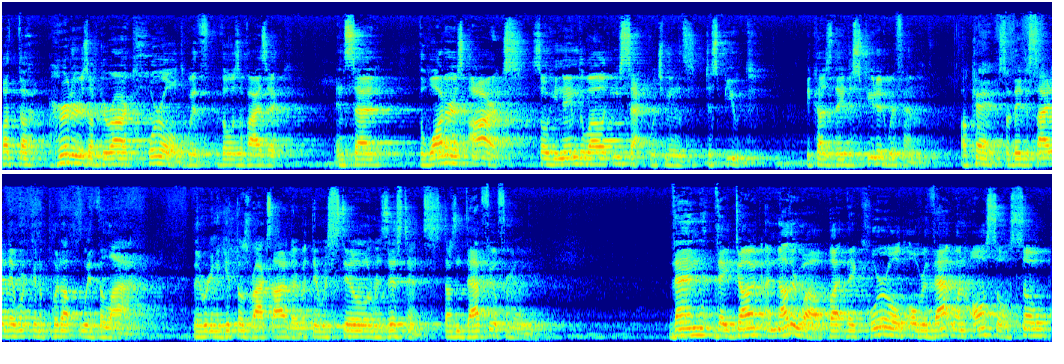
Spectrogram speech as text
But the herders of Gerar quarreled with those of Isaac and said, The water is ours. So he named the well Esek, which means dispute, because they disputed with him. Okay, so they decided they weren't going to put up with the lie. They were going to get those rocks out of there, but there was still resistance. Doesn't that feel familiar? Then they dug another well, but they quarreled over that one also. So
